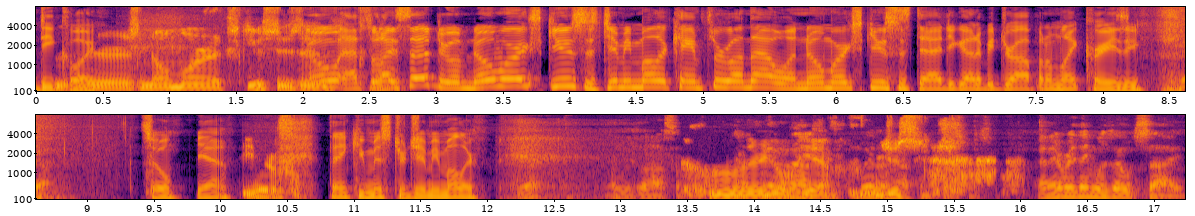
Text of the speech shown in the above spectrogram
decoy. There's no more excuses. No, then. that's what I said to him. No more excuses. Jimmy Muller came through on that one. No more excuses, Dad. You got to be dropping them like crazy. Yep. So, yeah. Beautiful. Thank you, Mr. Jimmy Muller. Yep. That was awesome. Oh, there you go. had an Yeah, we just awesome and everything was outside.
